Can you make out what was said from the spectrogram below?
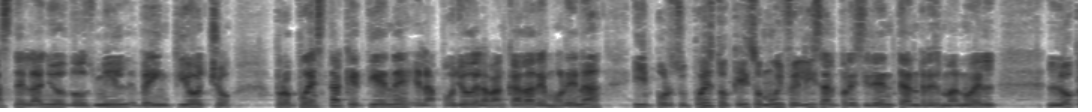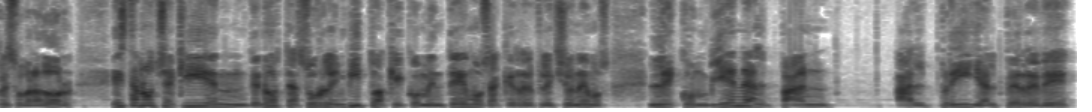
hasta el año 2028. Propuesta que tiene el apoyo de la bancada de Morena y, por supuesto, que hizo muy feliz al presidente Andrés Manuel López Obrador. Esta noche aquí en De Norte a Sur le invito a que comentemos, a que reflexionemos. ¿Le conviene al PAN, al PRI y al PRD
